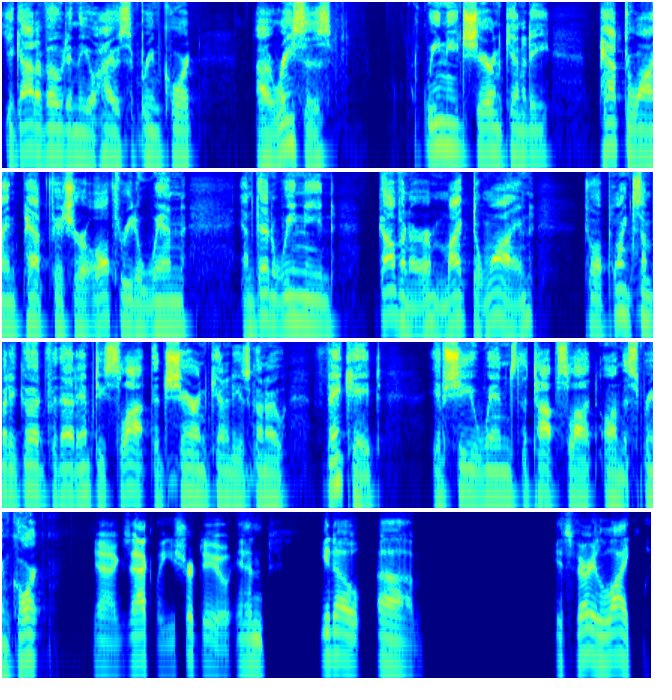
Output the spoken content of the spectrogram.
you got to vote in the Ohio Supreme Court uh, races. We need Sharon Kennedy, Pat DeWine, Pat Fisher, all three to win. And then we need Governor Mike DeWine to appoint somebody good for that empty slot that Sharon Kennedy is going to vacate if she wins the top slot on the Supreme Court. Yeah, exactly. You sure do. And, you know, um, it's very likely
